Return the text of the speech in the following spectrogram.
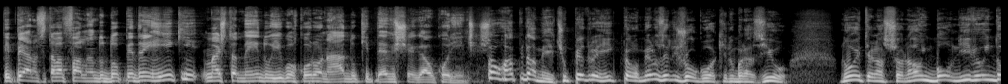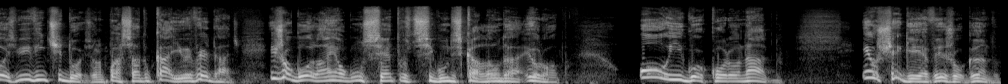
Piperno, você estava falando do Pedro Henrique, mas também do Igor Coronado, que deve chegar ao Corinthians. Então, rapidamente, o Pedro Henrique, pelo menos ele jogou aqui no Brasil, no Internacional, em bom nível em 2022. Ano passado caiu, é verdade. E jogou lá em alguns centros de segundo escalão da Europa. O Igor Coronado, eu cheguei a ver jogando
